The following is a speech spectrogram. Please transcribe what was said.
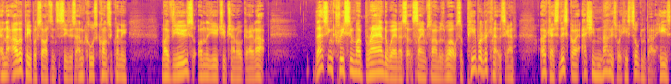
and that other people are starting to see this, and of course, consequently, my views on the YouTube channel are going up that's increasing my brand awareness at the same time as well. So people are looking at this going, okay, so this guy actually knows what he's talking about. He's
